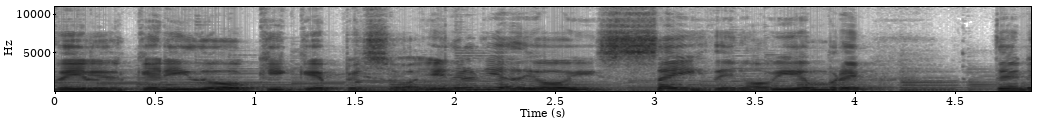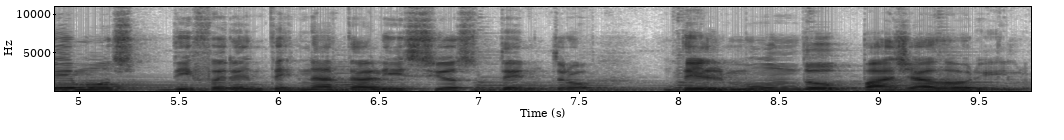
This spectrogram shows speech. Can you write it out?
del querido Quique Pessoa. Y en el día de hoy, 6 de noviembre, tenemos diferentes natalicios dentro del mundo payadoril.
